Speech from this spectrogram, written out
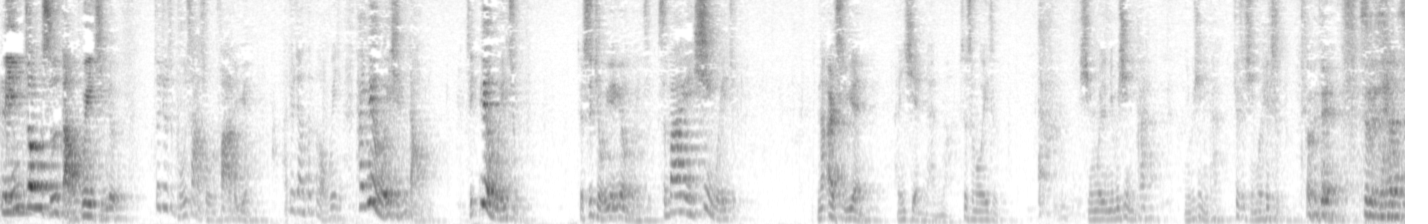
临终时导归极乐，这就是菩萨所发的愿。他就这样，他导归，他愿为前导，以愿为主。就十九愿愿为主，十八愿信为主，那二十愿很显然嘛，是什么为主？行为你不信你看，你不信你看，就是行为主，对不对？是不是这样子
